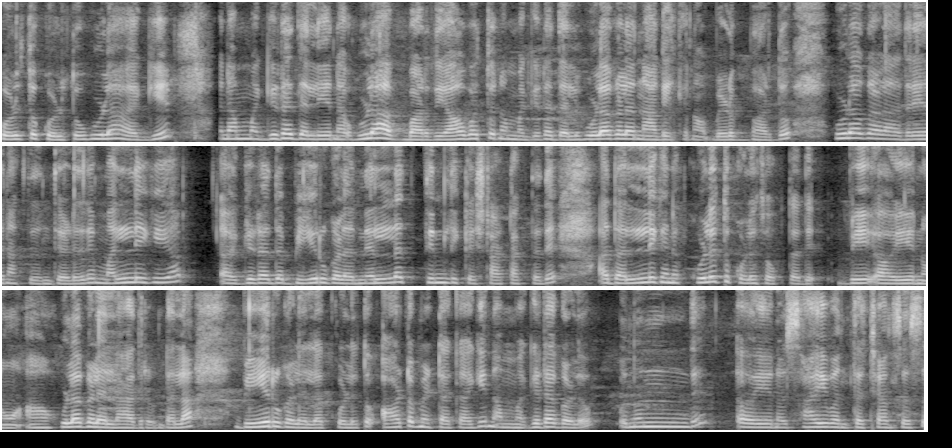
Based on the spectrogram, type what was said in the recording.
ಕೊಳ್ತು ಕೊಳ್ತು ಹುಳ ಆಗಿ ನಮ್ಮ ಗಿಡದಲ್ಲಿ ಏನು, ಹುಳ ಆಗಬಾರ್ದು. ಯಾವತ್ತೂ ನಮ್ಮ ಗಿಡದಲ್ಲಿ ಹುಳಗಳನ್ನಾಗಲಿಕ್ಕೆ ನಾವು ಬಿಡಬಾರ್ದು ಹುಳಗಳಾದರೆ ಏನಾಗ್ತದೆ ಅಂತ ಹೇಳಿದ್ರೆ ಮಲ್ಲಿಗೆಯ ಗಿಡದ ಬೇರುಗಳನ್ನೆಲ್ಲ ತಿನ್ನಲಿಕ್ಕೆ ಸ್ಟಾರ್ಟ್ ಆಗ್ತದೆ. ಅದು ಅಲ್ಲಿಗೆ ಕುಳಿತು ಕೊಳೆತು ಹೋಗ್ತದೆ. ಬೇ ಏನು, ಆ ಹುಳಗಳೆಲ್ಲ ಆದರೆ ಉಂಟಲ್ಲ, ಬೇರುಗಳೆಲ್ಲ ಕೊಳೆತು ಆಟೋಮೆಟಿಕ್ಕಾಗಿ ನಮ್ಮ ಗಿಡಗಳು ಒಂದೊಂದೇ ಏನು ಸಾಯುವಂಥ ಚಾನ್ಸಸ್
